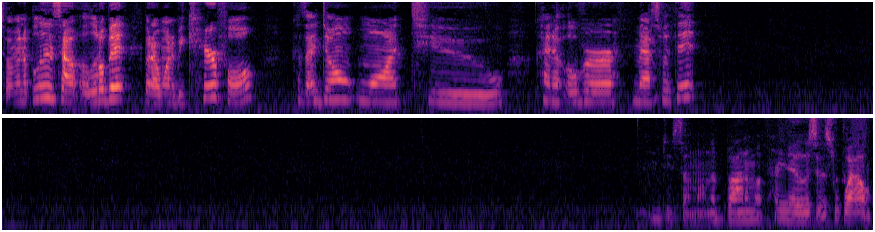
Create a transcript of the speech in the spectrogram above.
So I'm going to blend this out a little bit, but I want to be careful because I don't want to kind of over mess with it. And do some on the bottom of her nose as well.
